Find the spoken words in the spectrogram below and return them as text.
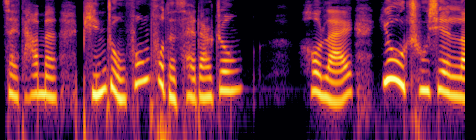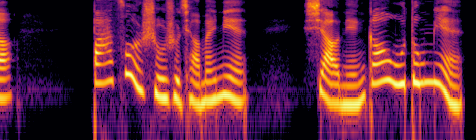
在他们品种丰富的菜单中，后来又出现了八座叔叔荞麦面、小年糕乌冬面。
